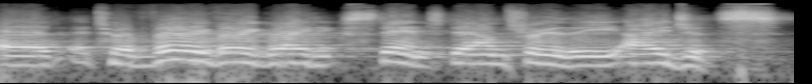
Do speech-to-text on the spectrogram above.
uh, to a very, very great extent down through the ages.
